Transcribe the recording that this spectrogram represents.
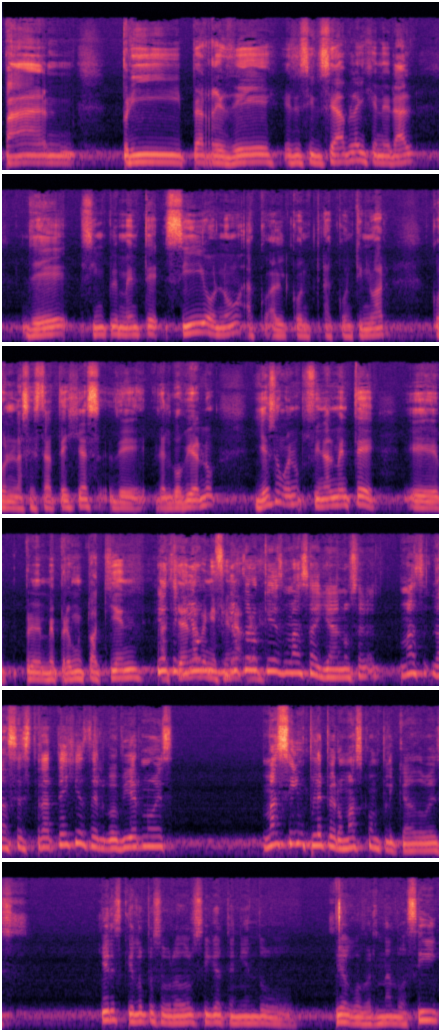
PAN, PRI, PRD, es decir, se habla en general de simplemente sí o no a, a continuar con las estrategias de- del gobierno. Y eso, bueno, pues finalmente eh, pre- me pregunto a quién, a Fíjate que quién yo, yo creo que es más allá, ¿no? O sea, más las estrategias del gobierno es más simple pero más complicado es ¿quieres que López Obrador siga teniendo siga gobernando así?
